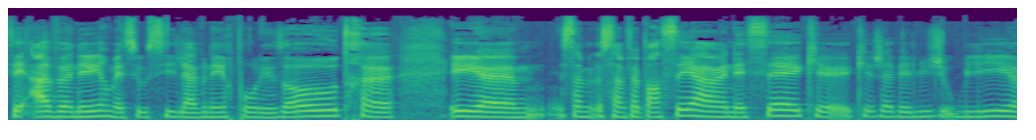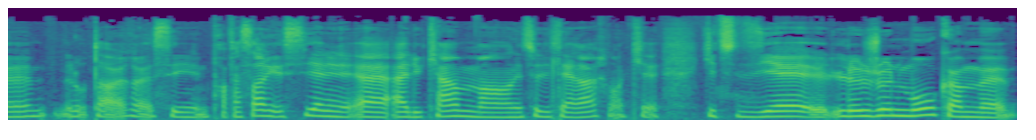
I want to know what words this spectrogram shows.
c'est à venir, mais c'est aussi l'avenir pour les autres. et ça, ça me fait penser à un essai que, que j'avais lu, j'ai oublié l'auteur. c'est une professeure ici à, à, l'UCAM en études littéraires, donc qui étudiait le jeu de mots comme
